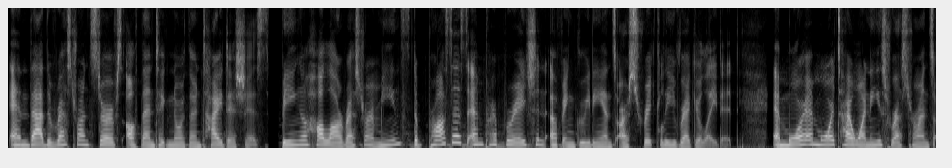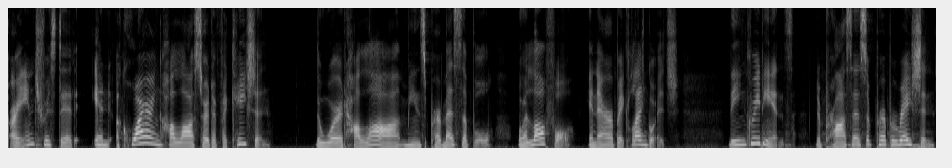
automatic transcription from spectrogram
and that the restaurant serves authentic northern Thai dishes. Being a halal restaurant means the process and preparation of ingredients are strictly regulated, and more and more Taiwanese restaurants are interested in acquiring halal certification. The word halal means permissible or lawful in Arabic language. The ingredients, the process of preparation,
